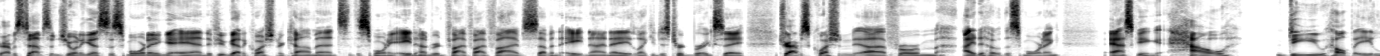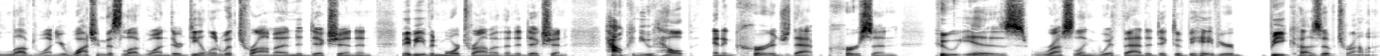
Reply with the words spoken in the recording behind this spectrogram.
Travis Thompson joining us this morning. And if you've got a question or comment this morning, 800 555 7898, like you just heard Briggs say. Travis, question uh, from Idaho this morning asking, How do you help a loved one? You're watching this loved one, they're dealing with trauma and addiction, and maybe even more trauma than addiction. How can you help and encourage that person who is wrestling with that addictive behavior because of trauma?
